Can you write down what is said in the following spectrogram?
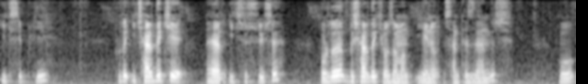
X ipliği burada içerideki eğer X üssüyse burada dışarıdaki o zaman yeni sentezlendir. Bu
